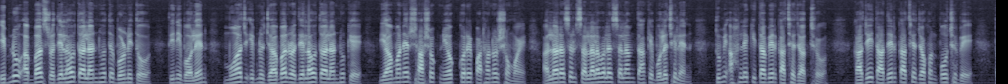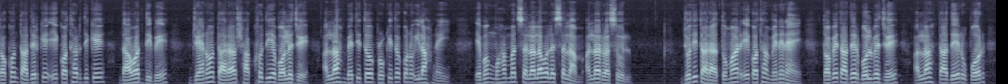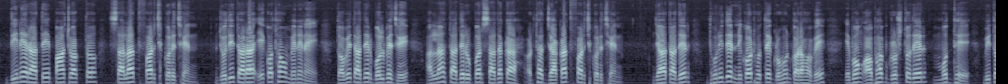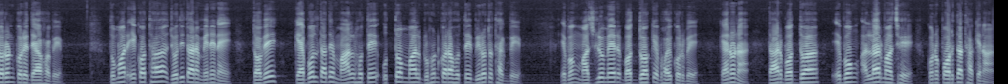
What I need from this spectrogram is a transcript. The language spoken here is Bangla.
ইবনু আব্বাস রদিয়াল্লাহ তাল্লাহ্ন বর্ণিত। তিনি বলেন মুয়াজ ইবনু জাবাল রদিয়াল্লাহ তাল্লাহ্নকে ইয়ামানের শাসক নিয়োগ করে পাঠানোর সময় আল্লাহ রাসুল সাল্লাহ আলাইসাল্লাম তাঁকে বলেছিলেন, তুমি আহলে কিতাবের কাছে যাচ্ছ। কাজেই তাদের কাছে যখন পৌঁছবে, তখন তাদেরকে এ কথার দিকে দাওয়াত দিবে, যেন তারা সাক্ষ্য দিয়ে বলে যে, আল্লাহ ব্যতীত প্রকৃত কোনো ইলাহ নেই। এবং মুহাম্মদ সাল্লাহ আলাইসাল্লাম আল্লাহর রাসুল। যদি তারা তোমার এ কথা মেনে নেয়, তবে তাদের বলবে যে, আল্লাহ তাদের উপর দিনে রাতে পাঁচ ওয়াক্ত সালাত ফার্জ করেছেন। যদি তারা এ কথাও মেনে নেয়, তবে তাদের বলবে যে, আল্লাহ তাদের উপর সাদাকা অর্থাৎ জাকাত ফার্জ করেছেন, যা তাদের ধনীদের নিকট হতে গ্রহণ করা হবে এবং অভাবগ্রস্তদের মধ্যে বিতরণ করে দেয়া হবে। তোমার এ কথা যদি তারা মেনে নেয়, তবে কেবল তাদের মাল হতে উত্তম মাল গ্রহণ করা হতে বিরত থাকবে। এবং মাজলুমের বদোয়াকে ভয় করবে, কেননা তার বদোয়া এবং আল্লাহর মাঝে কোনো পর্দা থাকে না।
